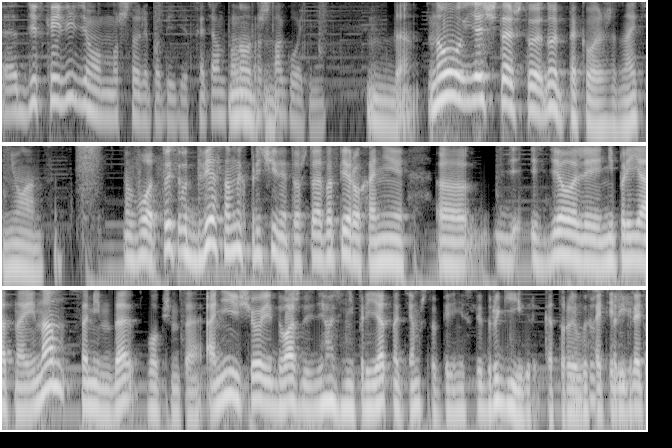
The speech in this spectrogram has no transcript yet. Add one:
Диско э, Elysium, что ли, победит, хотя он, по-моему, ну, прошлогодний. Да. Ну, я считаю, что ну, это такое же, знаете, нюансы. Вот, то есть вот две основных причины, то что, во-первых, они э, сделали неприятно и нам самим, да, в общем-то, они еще и дважды сделали неприятно тем, что перенесли другие игры, которые индустрии, вы хотели играть.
